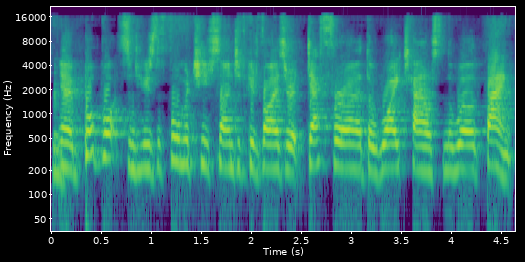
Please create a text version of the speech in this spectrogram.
You know, Bob Watson, who's the former chief scientific advisor at DEFRA, the White House, and the World Bank,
